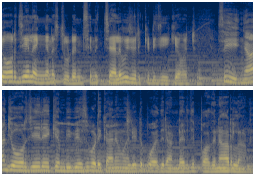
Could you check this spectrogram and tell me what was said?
ജോർജിയയിൽ എങ്ങനെ സ്റ്റുഡൻസിന് ചെലവ് ചുരുക്കിയിട്ട് ജീവിക്കാൻ പറ്റും? സി ഞാൻ ജോർജിയയിലേക്ക് എം ബി ബി എസ് പഠിക്കാനും വേണ്ടിയിട്ട് പോയത് രണ്ടായിരത്തി പതിനാറിലാണ്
